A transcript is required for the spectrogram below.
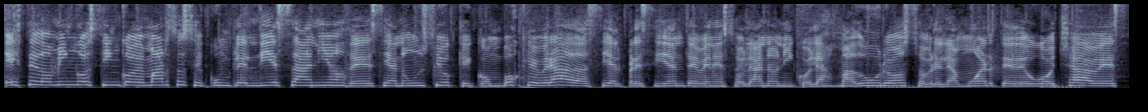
Este domingo 5 de marzo se cumplen 10 años de ese anuncio que con voz quebrada hacía el presidente venezolano Nicolás Maduro sobre la muerte de Hugo Chávez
